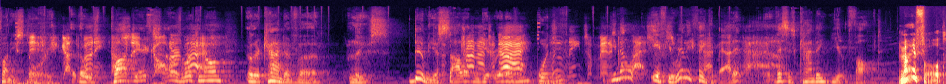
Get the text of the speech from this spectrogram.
funny story. Uh, Those money, I'll save your projects I golden was working life. on, well, they're kind of, uh, loose. Do me a solid and get rid die. of them, would you? needs a medical You know, if you really you think about it, uh, this is kind of your fault. My fault.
